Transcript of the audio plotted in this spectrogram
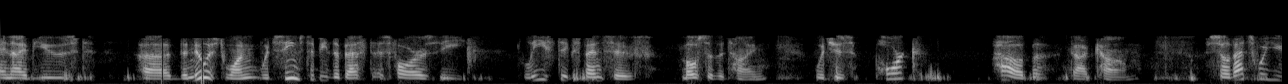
and I've used uh, the newest one, which seems to be the best as far as the least expensive most of the time, which is Porkbun.com. So that's where you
